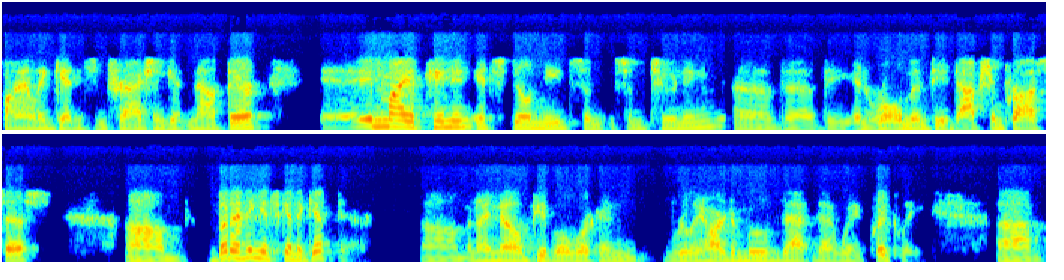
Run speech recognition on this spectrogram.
finally getting some traction, getting out there. In my opinion, it still needs some, some tuning, uh, the, the enrollment, the adoption process. Um, but I think it's going to get there. Um, and I know people are working really hard to move that, that way quickly. Um,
